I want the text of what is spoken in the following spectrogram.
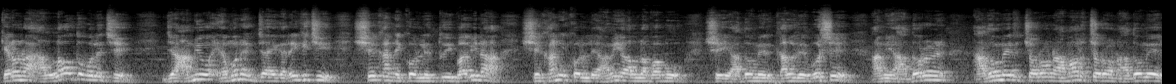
কেননা আল্লাহ তো বলেছে যে, আমিও এমন এক জায়গা রেখেছি, সেখানে করলে তুই পাবি না। সেখানে করলে আমি আল্লাহ পাবো। সেই আদমের কালবে বসে আমি আদরের, আদমের চরণ আমার চরণ, আদমের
